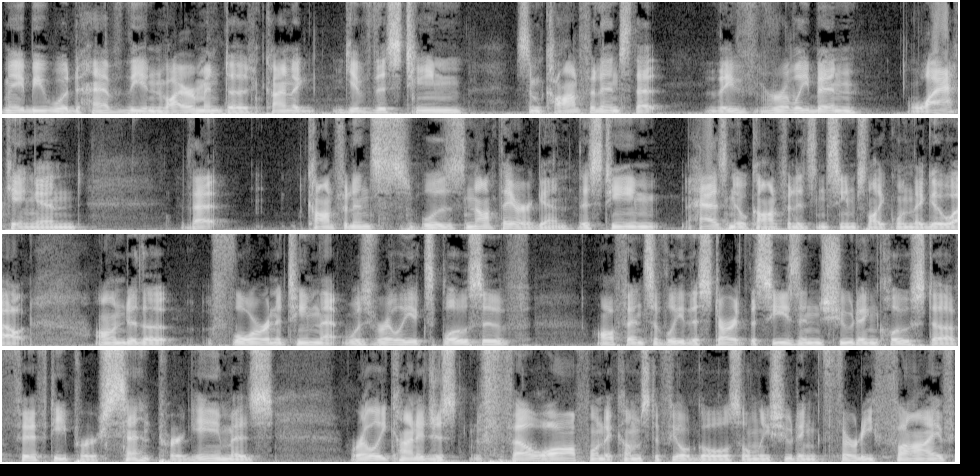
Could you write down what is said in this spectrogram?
maybe would have the environment to kind of give this team some confidence that they've really been lacking, and that confidence was not there again. This team has no confidence, and seems like when they go out onto the floor in a team that was really explosive offensively to start the season, shooting close to 50% per game, is really kind of just fell off when it comes to field goals, only shooting 35%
